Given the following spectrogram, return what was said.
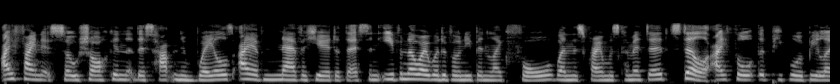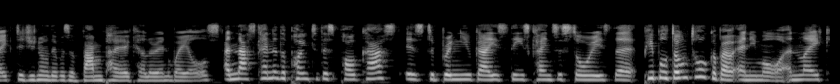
I find it so shocking that this happened in Wales. I have never heard of this. And even though I would have only been like four when this crime was committed, still, I thought that people would be like, did you know there was a vampire killer in Wales? And that's kind of the point of this podcast is to bring you guys these kinds of stories that people don't talk about anymore. And like,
